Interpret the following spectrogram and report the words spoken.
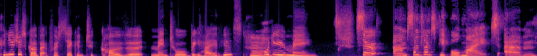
Can you just go back for a second to covert mental behaviors? Mm. What do you mean? So um, sometimes people might. Um,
